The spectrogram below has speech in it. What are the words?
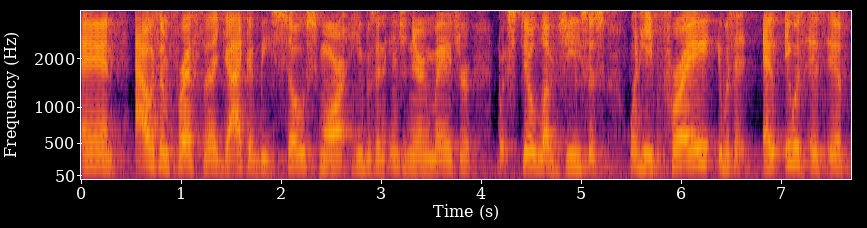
And I was impressed that a guy could be so smart. He was an engineering major, but still loved Jesus. When he prayed, it was, it was as if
